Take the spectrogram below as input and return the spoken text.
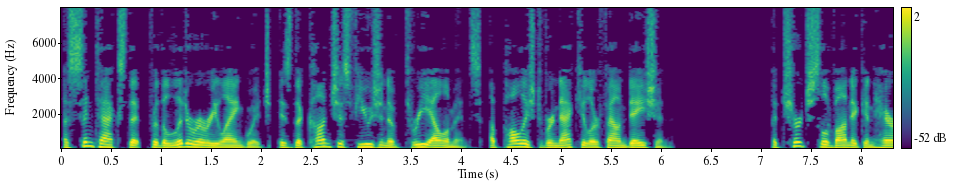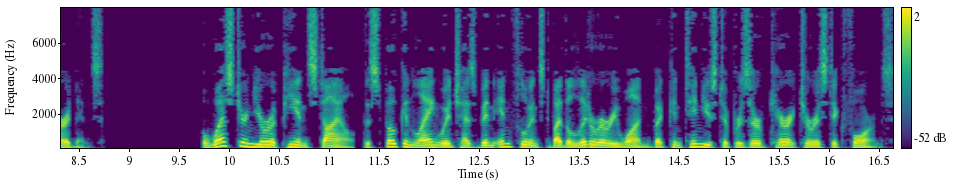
a syntax that, for the literary language, is the conscious fusion of three elements, a polished vernacular foundation, a Church Slavonic inheritance, a Western European style, the spoken language has been influenced by the literary one but continues to preserve characteristic forms.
